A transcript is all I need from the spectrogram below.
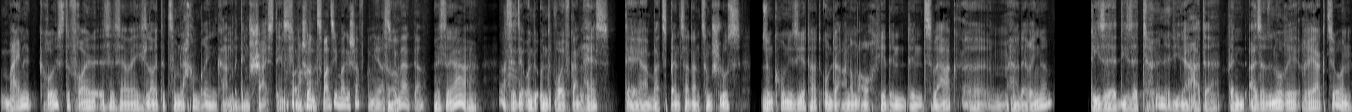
meine größte Freude ist es ja, wenn ich Leute zum Lachen bringen kann mit dem Scheiß, den Das ich mache. schon 20 Mal geschafft bei mir, hast So. du gemerkt, ja? Weißt du, ja. Also Und, und Wolfgang Hess, der ja Bud Spencer dann zum Schluss synchronisiert hat, unter anderem auch hier den, den Zwerg, äh, Herr der Ringe. Diese, diese Töne, die der hatte, wenn, also nur Re Reaktion.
